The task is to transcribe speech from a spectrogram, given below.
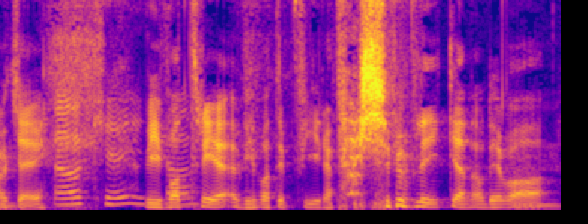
Okej. Ja, Okej. Vi var, ja. tre, vi var typ fyra pers i publiken och det var,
